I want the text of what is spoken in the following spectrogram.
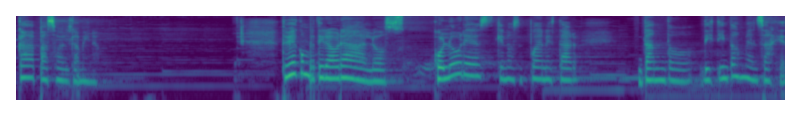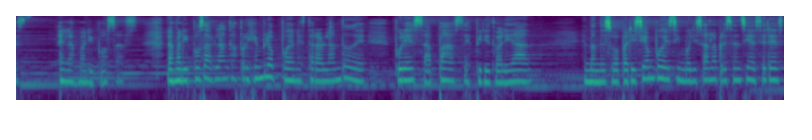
cada paso del camino. Te voy a compartir ahora los colores que nos pueden estar dando distintos mensajes en las mariposas. Las mariposas blancas, por ejemplo, pueden estar hablando de pureza, paz, espiritualidad, en donde su aparición puede simbolizar la presencia de seres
